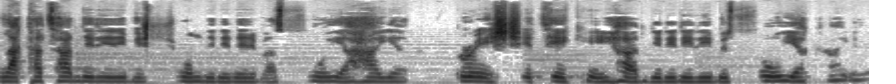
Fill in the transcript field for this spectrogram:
Lakatandiri bishondiri basoya haya. Resheteke handiri bisoya kaya.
